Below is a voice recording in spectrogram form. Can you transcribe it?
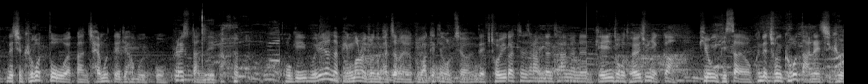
근데 지금 그것도 약간 잘못되게 하고 있고 플레이스도 안돼 있고 거기 뭐 1년에 100만 원 정도 받잖아요. 그 마케팅 업체가. 근데 저희 같은 사람들한테 하면은 개인적으로 더 해주니까 비용이 비싸요. 근데 저는 그것도 안 해 지금.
